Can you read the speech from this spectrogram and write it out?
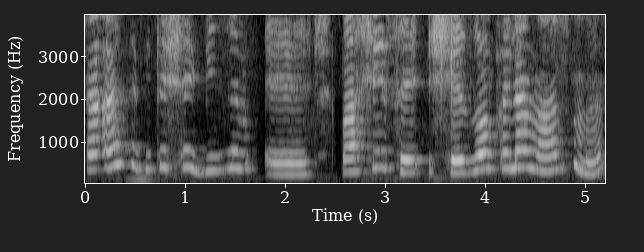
Ha anne bir de şey bizim e, bahçeye se- şezlong falan lazım mı?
